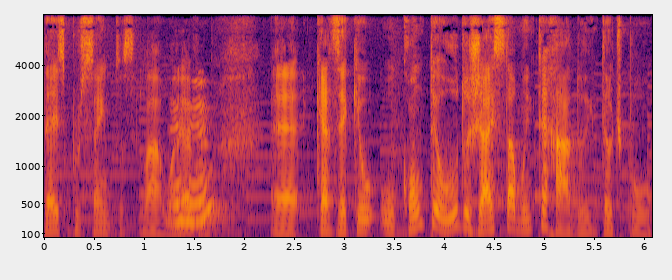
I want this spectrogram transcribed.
10%, sei lá, whatever. Uhum é, quer dizer que o, o, conteúdo já está muito errado. Então, tipo,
